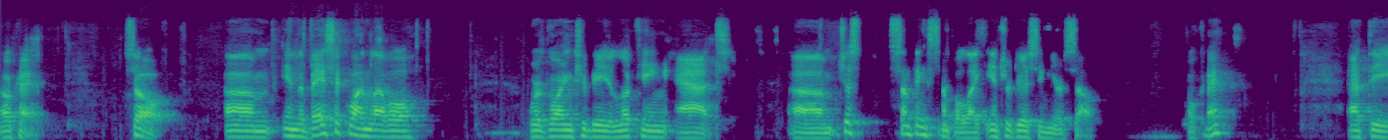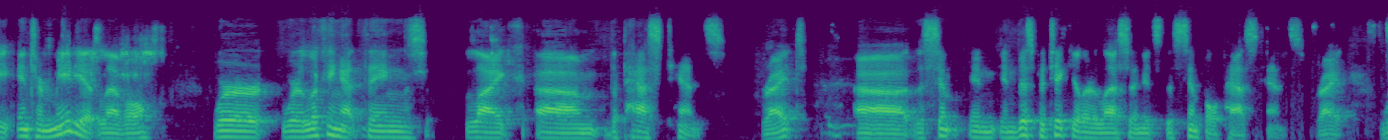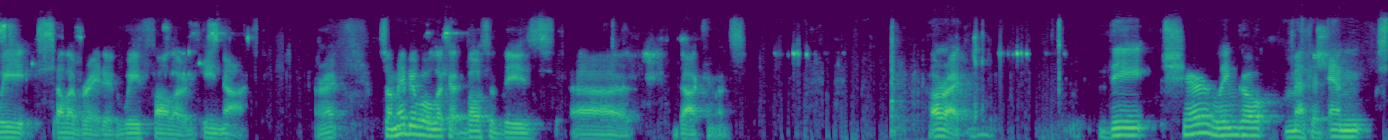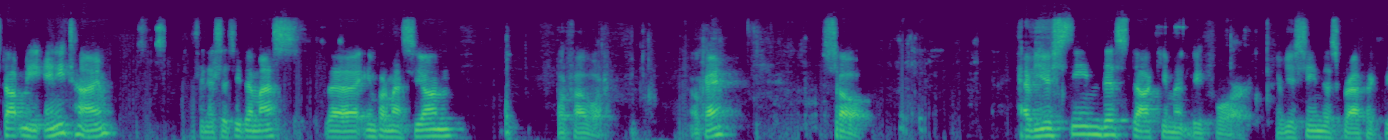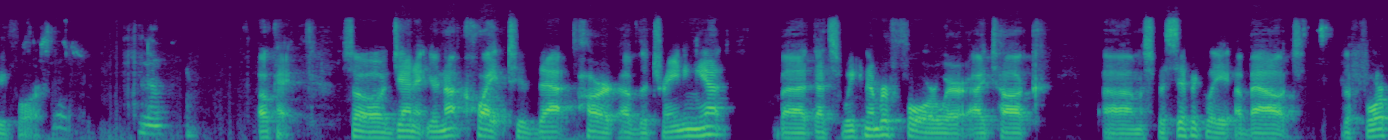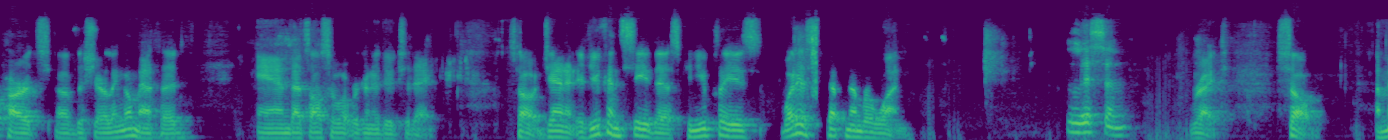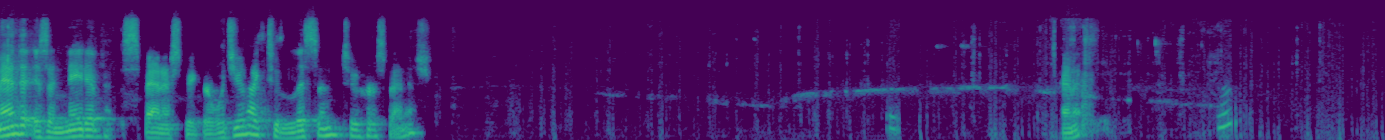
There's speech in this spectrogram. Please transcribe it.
Okay, so um, in the basic one level, we're going to be looking at um, just something simple like introducing yourself. Okay? At the intermediate level, we're, we're looking at things like um, the past tense, right? Uh, the sim in, in this particular lesson, it's the simple past tense, right? We celebrated, we followed, he knocked, all right? So maybe we'll look at both of these uh, documents. All right. The ShareLingo method, and stop me anytime si necesita más uh, información, por favor. Okay? So, have you seen this document before? Have you seen this graphic before? No. Okay. So, Janet, you're not quite to that part of the training yet, but that's week number four where I talk um, specifically about the four parts of the ShareLingo method, and that's also what we're going to do today. So, Janet, if you can see this, can you please, what is step number one? Listen. Right. So, Amanda is a native Spanish speaker. Would you like to listen to her Spanish? Janet?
